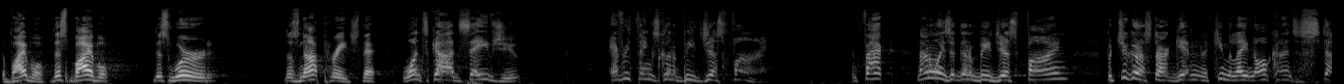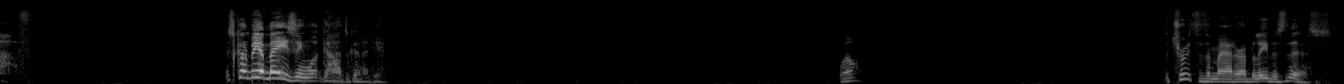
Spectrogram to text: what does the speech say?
The Bible, this Bible, this word, does not preach that once God saves you, everything's going to be just fine. In fact, not only is it going to be just fine, but you're going to start getting and accumulating all kinds of stuff. It's going to be amazing what God's going to do. Well, the truth of the matter, I believe, is this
